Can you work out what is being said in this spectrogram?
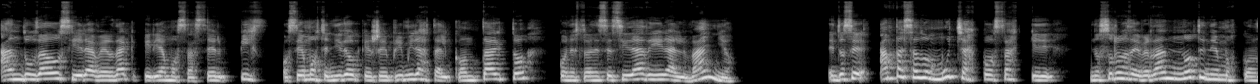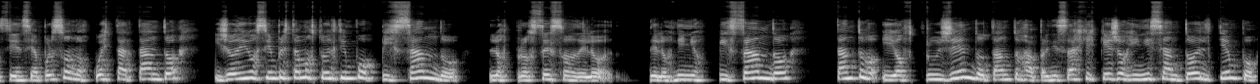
han dudado si era verdad que queríamos hacer pis. O sea, hemos tenido que reprimir hasta el contacto con nuestra necesidad de ir al baño. Entonces, han pasado muchas cosas que nosotros de verdad no tenemos conciencia, por eso nos cuesta tanto. Y yo digo, siempre estamos todo el tiempo pisando los procesos de, de los niños, pisando tanto y obstruyendo tantos aprendizajes que ellos inician todo el tiempo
